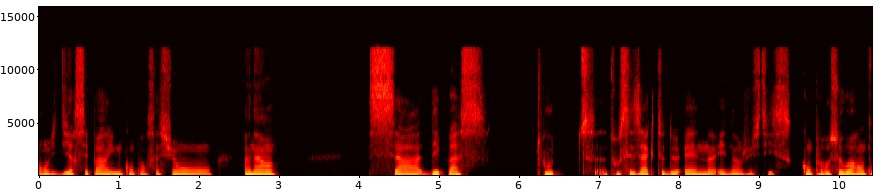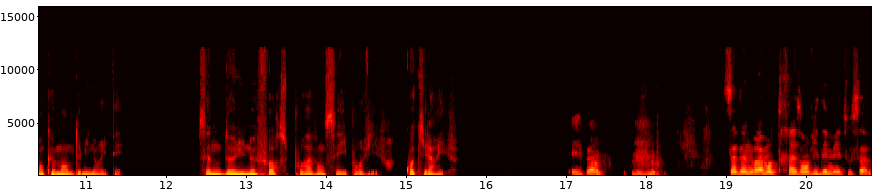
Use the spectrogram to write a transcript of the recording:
envie de dire, c'est pas une compensation un à un. Ça dépasse tous ces actes de haine et d'injustice qu'on peut recevoir en tant que membre de minorité. Ça nous donne une force pour avancer et pour vivre, quoi qu'il arrive. Eh ben, ça donne vraiment très envie d'aimer tout ça.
